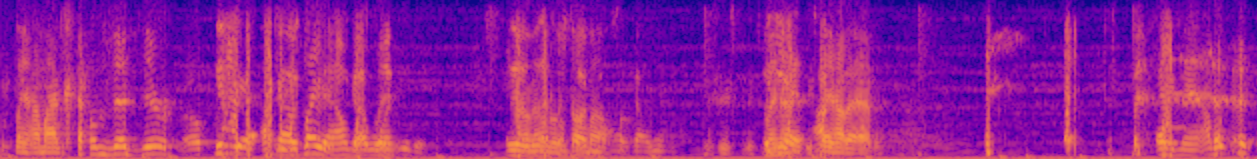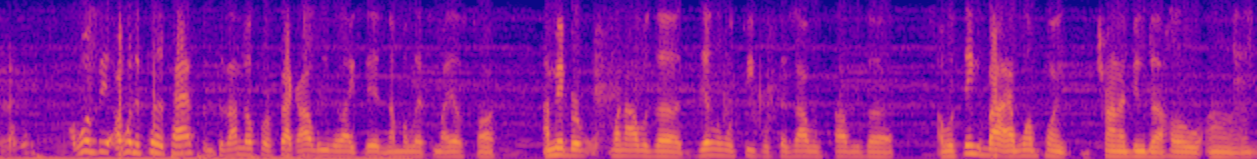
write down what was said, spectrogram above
Explain how my account's at zero. Yeah, I got what Explain you it. said. I don't got Explain one it. either. I Yeah, don't know what what you're I'm talking talking about, about. so- I got one. Ex- ex- Explain yeah, that. Explain I- how that happened. Hey man, I wouldn't, put, I wouldn't, I wouldn't be, I wouldn't put it past them because I know for a fact I'll leave it like this, and I'm gonna let somebody else talk. I remember when I was uh dealing with people because I was, I was, uh, I was thinking about at one point trying to do the whole um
